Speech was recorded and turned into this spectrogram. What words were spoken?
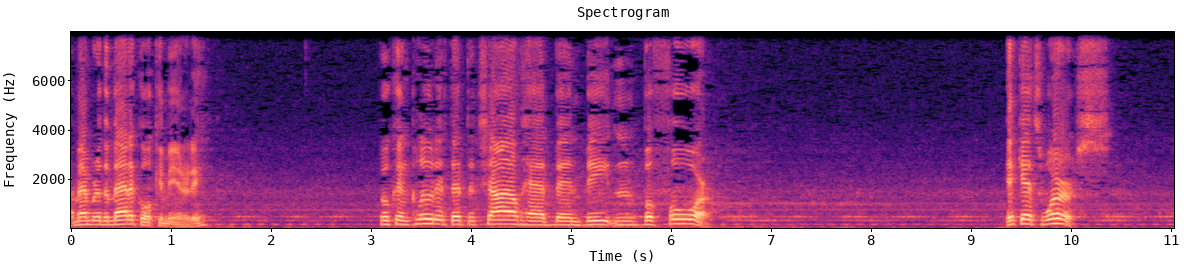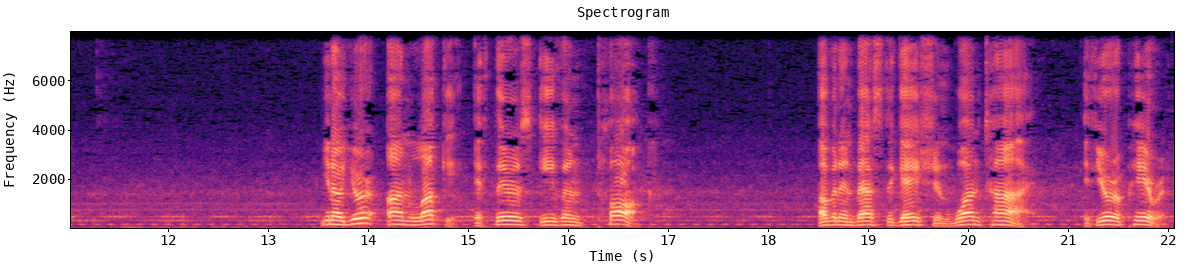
a member of the medical community, who concluded that the child had been beaten before. It gets worse. You know, you're unlucky if there's even talk of an investigation one time, if you're a parent,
